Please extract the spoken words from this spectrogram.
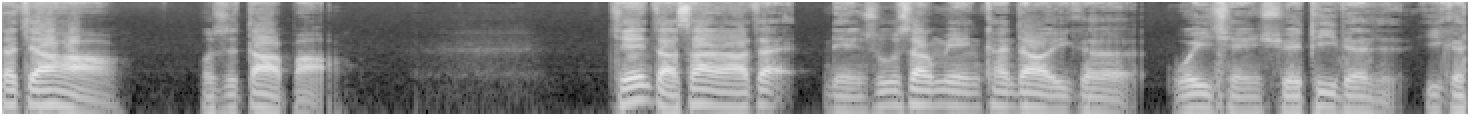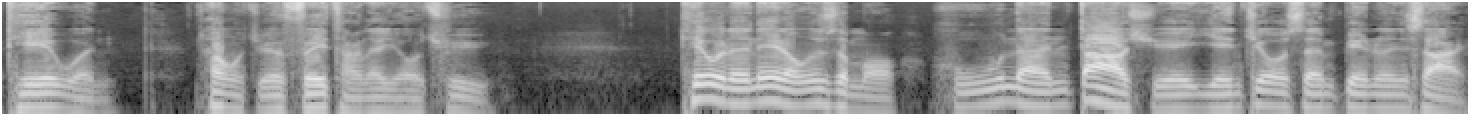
大家好，我是大宝。今天早上啊，在脸书上面看到一个我以前学弟的一个贴文，让我觉得非常的有趣。贴文的内容是什么？湖南大学研究生辩论赛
